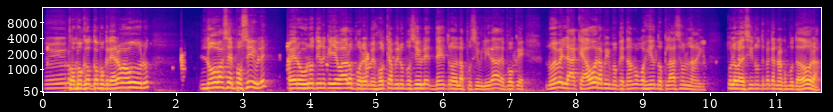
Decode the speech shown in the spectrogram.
lo como, como criaron a uno. No va a ser posible, pero uno tiene que llevarlo por el mejor camino posible dentro de las posibilidades. Porque no es verdad que ahora mismo que estamos cogiendo clases online, tú le vas a decir no te pegues en una computadora,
